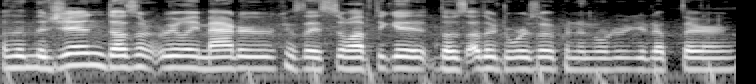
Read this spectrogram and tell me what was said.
And then the gin doesn't really matter because they still have to get those other doors open in order to get up there.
